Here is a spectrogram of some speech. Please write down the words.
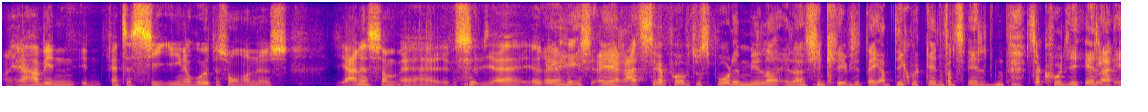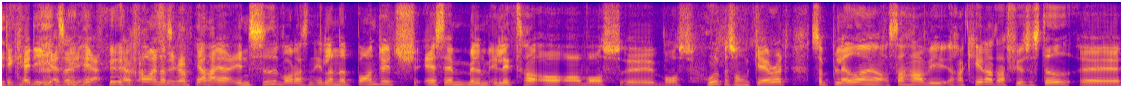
Og her har vi en, en fantasi i en af hovedpersonernes hjerne, som er... Ja, er, jeg helt, er jeg ret sikker på, at hvis du spurgte Miller eller Sienkiewicz i dag, om de kunne genfortælle den, så kunne de heller det, ikke. Det kan de ikke. Altså, her, her, foran os, her har jeg en side, hvor der er sådan et eller andet bondage SM mellem Elektra og, og vores, øh, vores hovedperson Garrett. Så bladrer jeg, og så har vi raketter, der fyrer sig sted øh,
